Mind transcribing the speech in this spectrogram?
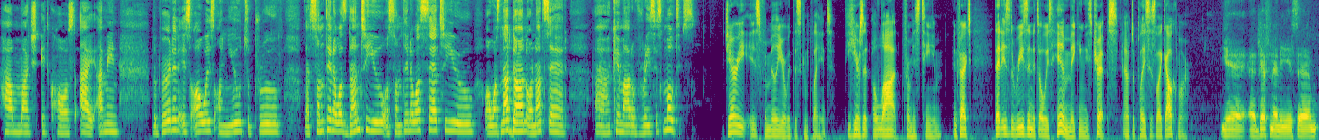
how much it costs. I I mean, the burden is always on you to prove that something that was done to you or something that was said to you or was not done or not said uh, came out of racist motives. Jerry is familiar with this complaint. He hears it a lot from his team. In fact, that is the reason it's always him making these trips out to places like Alkmaar. Yeah, uh, definitely. It's um,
